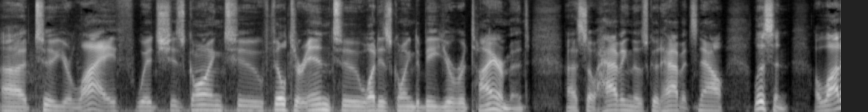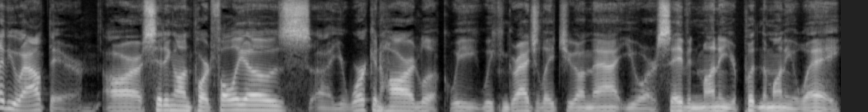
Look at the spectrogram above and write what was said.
uh, to your life, which is going to filter into what is going to be your retirement. Uh, so, having those good habits. Now, listen, a lot of you out there are sitting on portfolios. Uh, you're working hard. Look, we we congratulate you on that. You are saving money. You're putting the money away.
